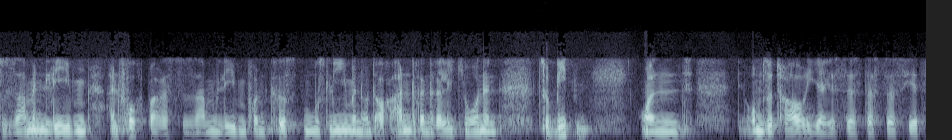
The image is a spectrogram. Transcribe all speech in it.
Zusammenleben, ein fruchtbares Zusammenleben von Christen, Muslimen und auch anderen Religionen zu bieten. Und umso trauriger ist es, dass das jetzt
